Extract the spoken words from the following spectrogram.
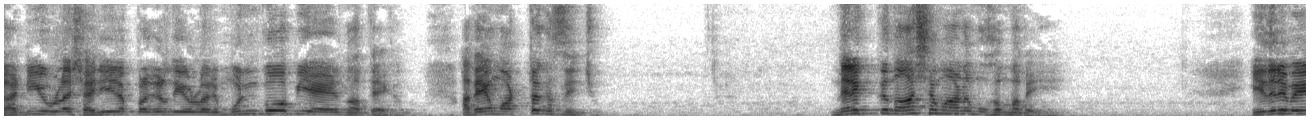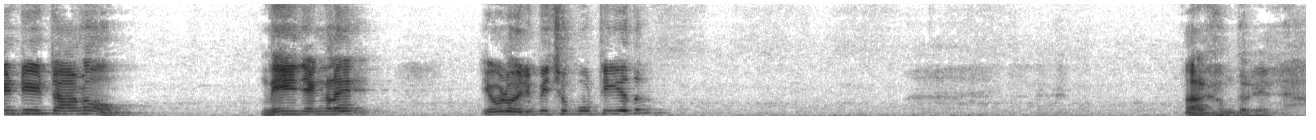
തടിയുള്ള ശരീരപ്രകൃതിയുള്ള ഒരു മുൻകോപിയായിരുന്നു അദ്ദേഹം. അദ്ദേഹം ഒട്ടഹസിച്ചു നിനക്ക് നാശമാണ് മുഹമ്മദേ. ഇതിനു വേണ്ടിയിട്ടാണോ നീ ഞങ്ങളെ ഇവിടെ ഒരുമിച്ച് കൂട്ടിയത്? അലഹമില്ല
